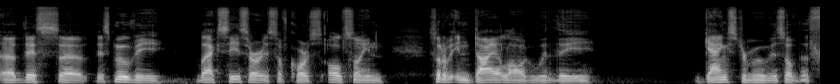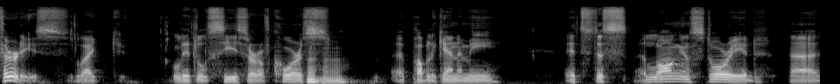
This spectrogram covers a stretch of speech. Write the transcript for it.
uh, this uh, this movie, Black Caesar, is of course also in sort of in dialogue with the gangster movies of the 30s, like Little Caesar, of course, uh, Public Enemy. It's this long and storied uh,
